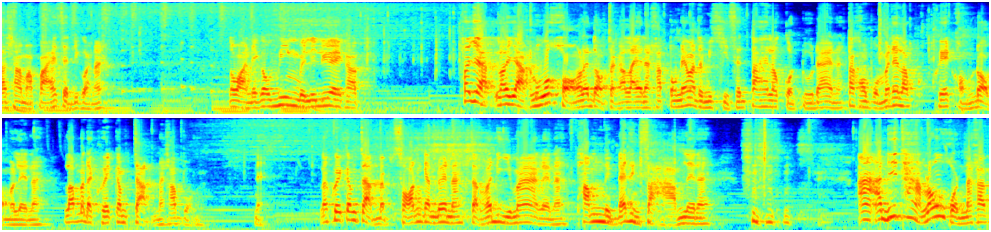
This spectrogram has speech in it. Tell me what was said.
ราชาหมาป่าให้เสร็จดีกว่านะระหว่างนี้ก็วิ่งไปเรื่อยๆครับถ้าอยากเราอยากรู้ว่าของอะไรดรอปจากอะไรนะครับ ตรงนี้มันจะมีขีดเส้นใต้ให้เรากดดูได้นะ แต่ของผมไม่ได้รับเควสของดรอปมาเลยนะ รับมาแต่เควสกำจัดนะครับผม เนี่ย แล้วเควสกำจัดแบบซ้อนกันด้วยนะ จัดว่าดีมากเลยนะทำหนึ่งได้ถึงสามเลยนะ อะ อันนี้ฐานล่องหนนะครับ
